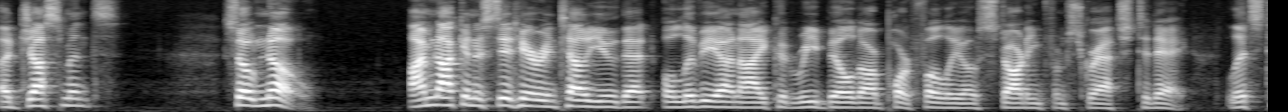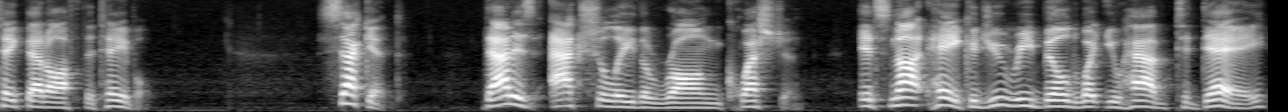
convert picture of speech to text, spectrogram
adjustments. So, no, I'm not going to sit here and tell you that Olivia and I could rebuild our portfolio starting from scratch today. Let's take that off the table. Second, that is actually the wrong question. It's not, hey, could you rebuild what you have today?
